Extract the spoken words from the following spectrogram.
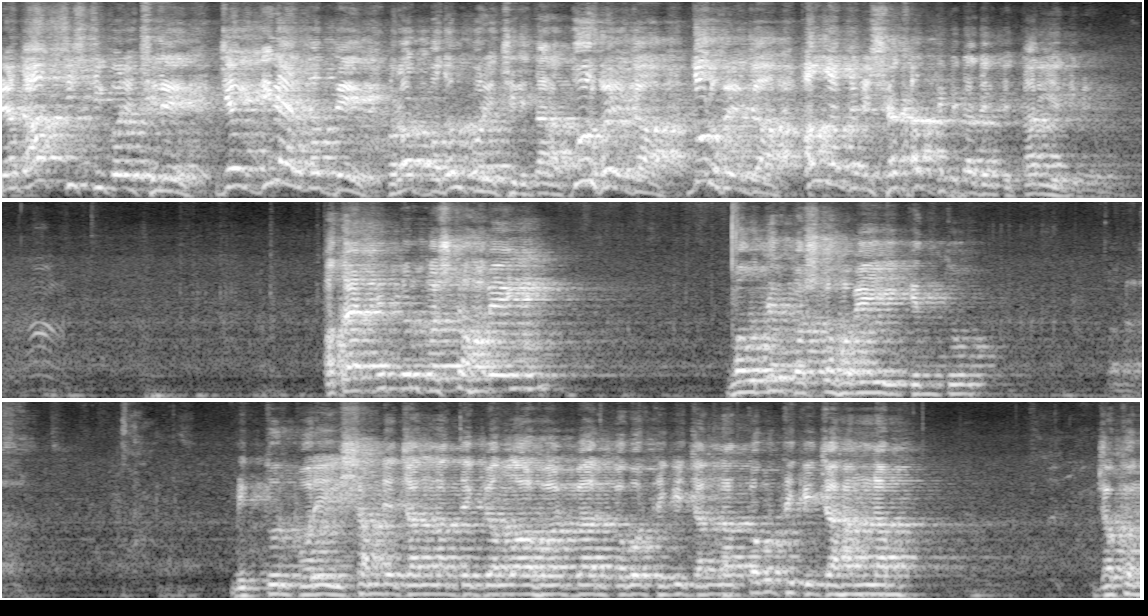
বেদাত সৃষ্টি করেছিলে যে দিনের মধ্যে রদবদল করেছিলে, তারা দূর হয়ে যা, দূর হয়ে যা, আল্লাহ যদি সেখান থেকে তাদেরকে তাড়িয়ে দিবেন অতএব মৃত্যুর কষ্ট হবেই, মৌতের কষ্ট হবেই, কিন্তু মৃত্যুর পরে সামনে জান্নাত দেখবে, আল্লাহ একবার কবর থেকে জান্নাত, কবর থেকে জাহান্নাম। যখন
